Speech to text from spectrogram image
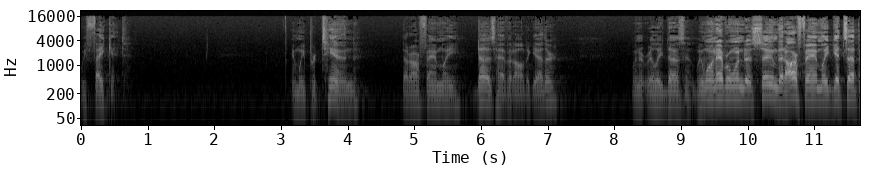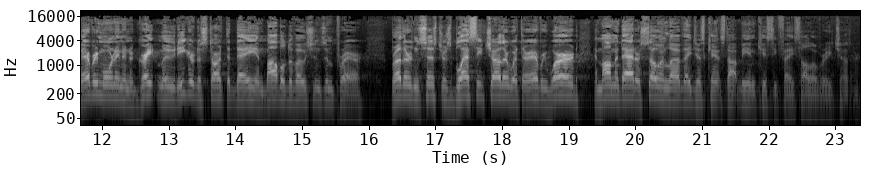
We fake it. And we pretend that our family does have it all together when it really doesn't. We want everyone to assume that our family gets up every morning in a great mood, eager to start the day in Bible devotions and prayer. Brothers and sisters bless each other with their every word, and mom and dad are so in love they just can't stop being kissy face all over each other.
